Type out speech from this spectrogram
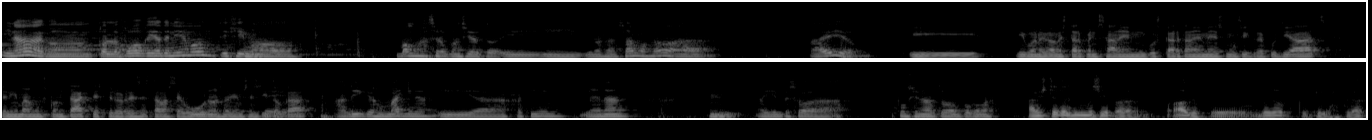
Y nada, con, con lo poco que ya teníamos, dijimos, vamos a hacer un concierto y, y- y nos lanzamos, ¿no? A, a ello. I, i bueno, vam estar pensant en buscar també més músics refugiats, teníem alguns contactes, però res estava segur, no ens havíem sentit Sí. tocar. Ali, que es un máquina, y a Hakim y a Enan. Y ahí empezó a funcionar todo un poco más. عم اشتغل بالموسيقى عازف آه، بزق في حفلات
